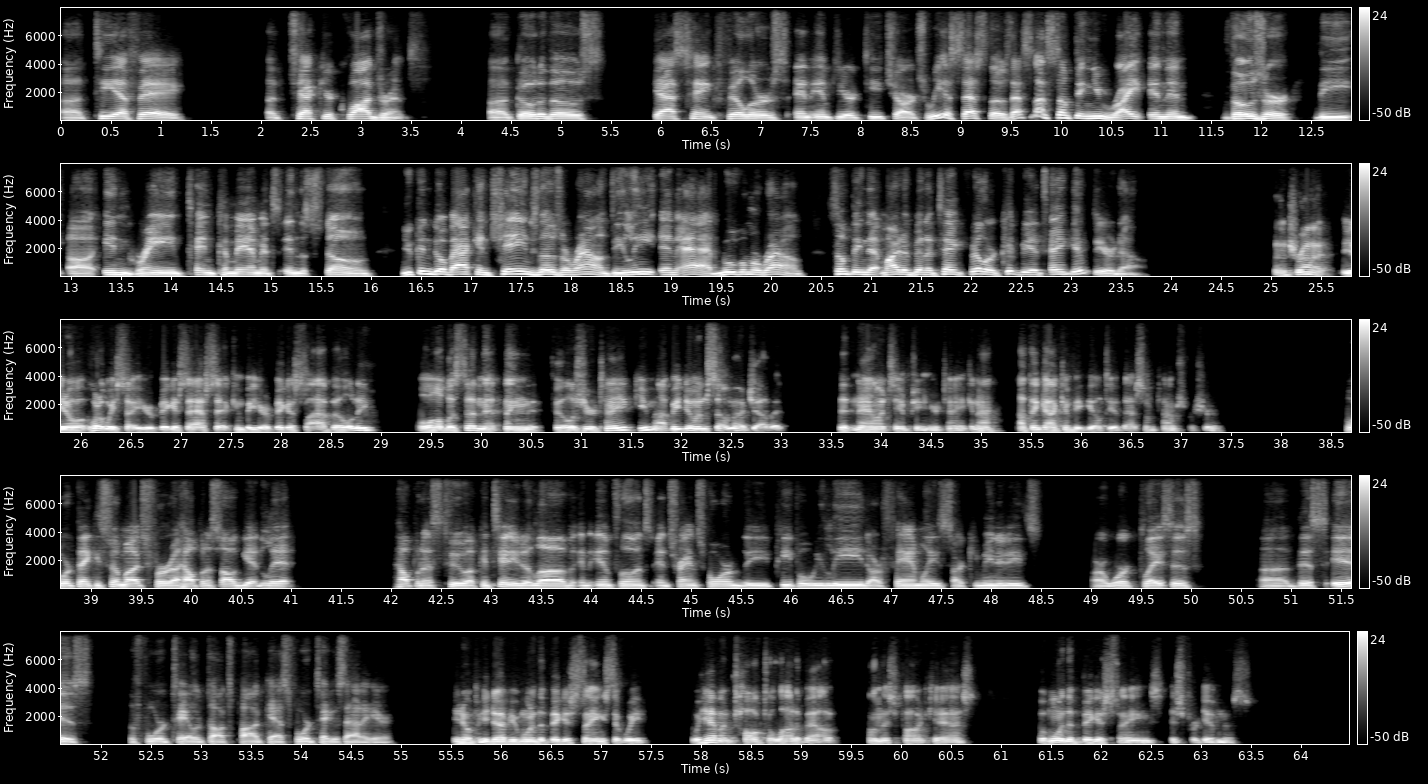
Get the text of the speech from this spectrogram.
uh TFA, uh check your quadrants, uh go to those gas tank fillers and empty your T charts. Reassess those. That's not something you write and then those are the uh, ingrained Ten Commandments in the stone. You can go back and change those around, delete and add, move them around. Something that might have been a tank filler could be a tank emptier now. That's right. You know, what do we say? Your biggest asset can be your biggest liability. Well, all of a sudden, that thing that fills your tank, you might be doing so much of it that now it's emptying your tank. And I, I think I can be guilty of that sometimes for sure. Ford, thank you so much for uh, helping us all get lit helping us to uh, continue to love and influence and transform the people we lead, our families, our communities, our workplaces. Uh, this is the Ford Taylor Talks podcast. Ford, take us out of here. You know, PW, one of the biggest things that we we haven't talked a lot about on this podcast, but one of the biggest things is forgiveness.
